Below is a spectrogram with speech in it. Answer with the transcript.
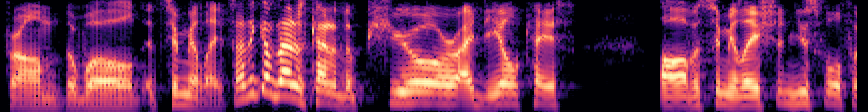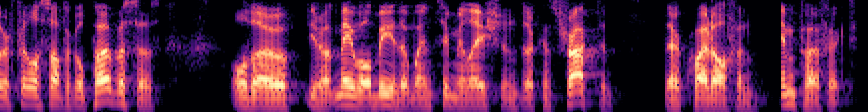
from the world it simulates. I think of that as kind of the pure ideal case of a simulation useful for philosophical purposes. Although, you know, it may well be that when simulations are constructed, they're quite often imperfect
